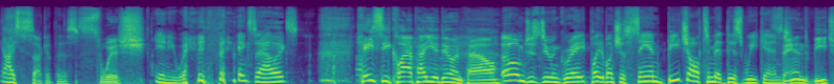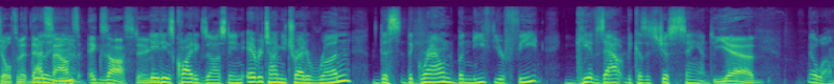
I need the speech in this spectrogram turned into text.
I suck at this. Swish. Anyway, thanks, Alex. Casey Clapp, how you doing, pal? Oh, I'm just doing great. Played a bunch of Sand Beach Ultimate this weekend. Sand Beach Ultimate. That Really, sounds yeah. exhausting. It is quite exhausting. Every time you try to run, this the ground beneath your feet gives out because it's just sand. Yeah, Oh well.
